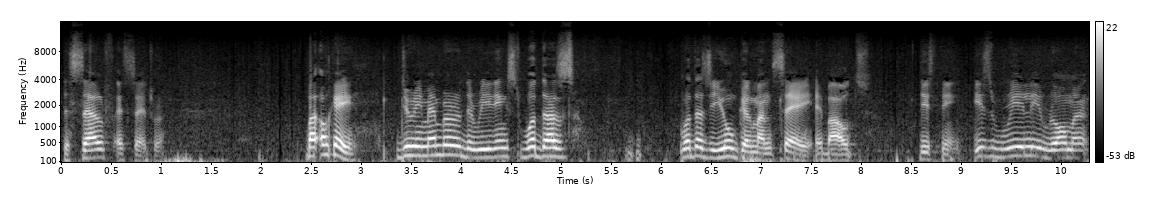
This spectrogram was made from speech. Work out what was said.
the self, etc. But okay, do you remember the readings? What does what does Junkelmann say about this thing? Is really Roman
